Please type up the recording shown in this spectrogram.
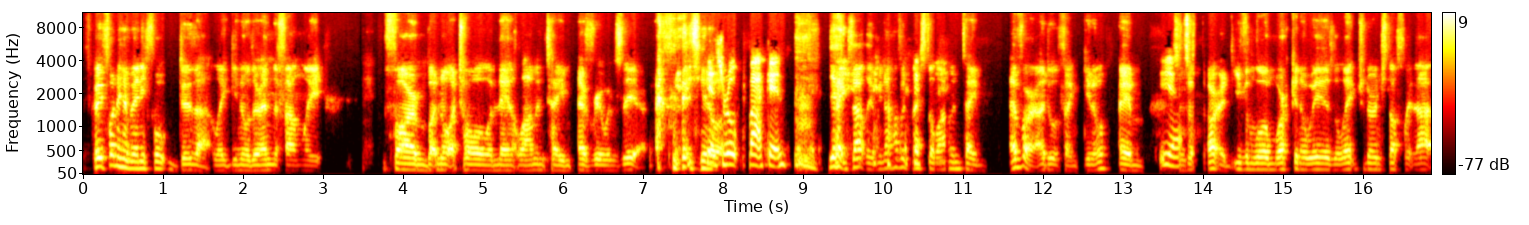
It's quite funny how many folk do that. Like, you know, they're in the family farm, but not at all. And then at lambing time, everyone's there. you know? Gets roped back in. Yeah, exactly. I mean, I haven't missed a lambing time ever, I don't think, you know, um, Yeah. since I started, even though I'm working away as a lecturer and stuff like that.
